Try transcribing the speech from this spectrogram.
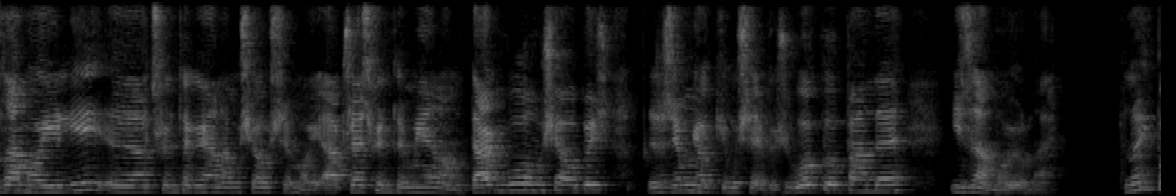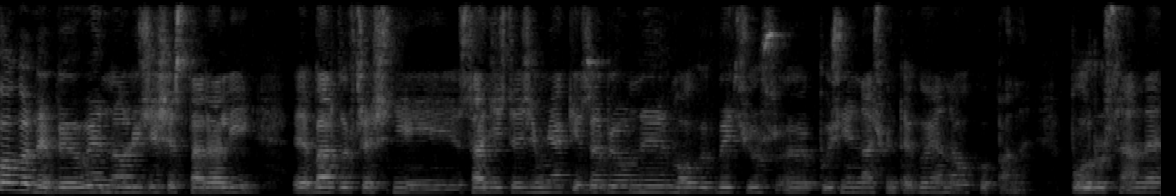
zamoili, e, a świętego Jana musiało się moić. A przed świętym Janem tak było, musiało być, że ziemnioki musiały być łokopane i zamojone. No i pogody były, no ludzie się starali bardzo wcześnie sadzić te ziemniaki, żeby one mogły być już e, później na świętego Jana okopane, porusane.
